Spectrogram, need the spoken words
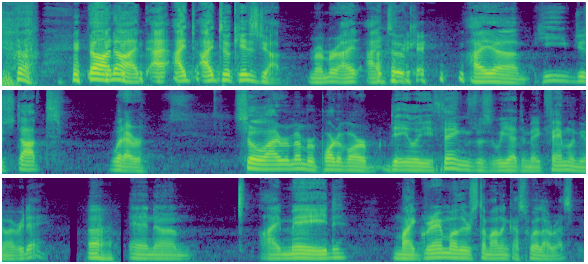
no no I I, I, I took his job. Remember I I took I um he just stopped whatever. So I remember part of our daily things was we had to make family meal every day Uh-huh. and um, I made my grandmother's tamal en cazuela recipe.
